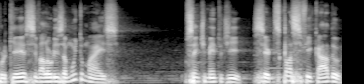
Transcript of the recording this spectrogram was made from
Porque se valoriza muito mais o sentimento de ser desclassificado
